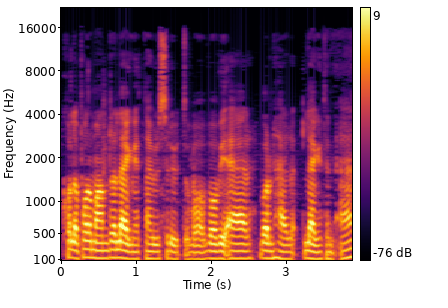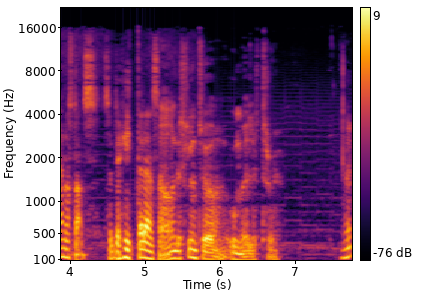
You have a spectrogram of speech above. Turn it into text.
kolla på de andra lägenheterna hur det ser ut och vad, vad vi är, var den här lägenheten är någonstans. Så att jag hittar den sen. Ja, det skulle inte vara omöjligt tror jag.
